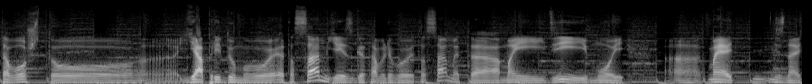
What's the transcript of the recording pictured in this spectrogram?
того, что э, я придумываю это сам, я изготавливаю это сам, это мои идеи, мой, э, моя, не знаю,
